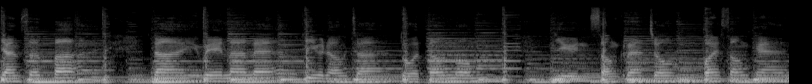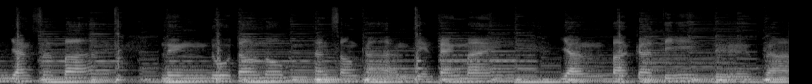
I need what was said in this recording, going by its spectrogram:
อย่างสบาย ได้เวลาแล้วที่เราจะตรวเต้านม ยืนส่องกระจกปล่อยส่องแขนอย่างสบายหนึ่งดูเติหรือเปล่า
